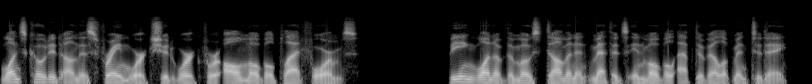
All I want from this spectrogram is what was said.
Once coded on this framework should work for all mobile platforms. Being one of the most dominant methods in mobile app development today,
